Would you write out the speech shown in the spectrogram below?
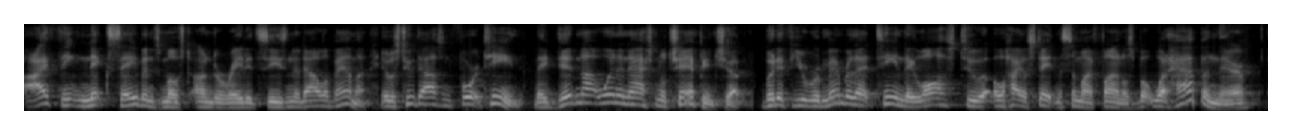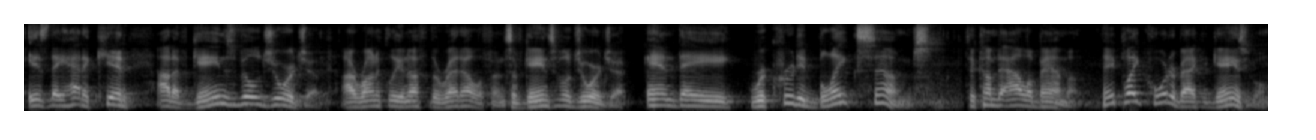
I think Nick Saban's most underrated season at Alabama. It was 2014. They did not win a national championship, but if you remember that team, they lost to Ohio State in the semifinals. But what happened there is they had a kid out of Gainesville, Georgia, ironically enough, the Red Elephants of Gainesville, Georgia, and they recruited Blake Sims to come to Alabama. He played quarterback at Gainesville,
